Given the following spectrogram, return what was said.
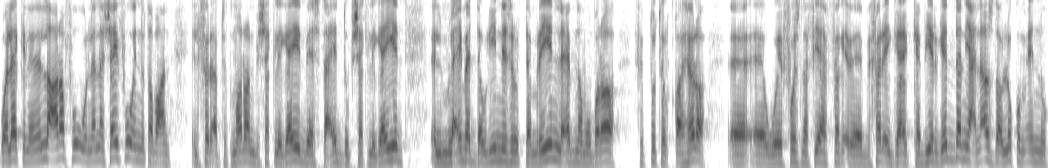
ولكن اللي أعرفه واللي أنا شايفه إنه طبعا الفرقة بتتمرن بشكل جيد بيستعدوا بشكل جيد. اللعيبة الدوليين نزلوا التمرين لعبنا مباراة في بطولة القاهرة آه، آه، وفزنا فيها بفرق كبير جدا. يعني قصدي أقول لكم إنه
